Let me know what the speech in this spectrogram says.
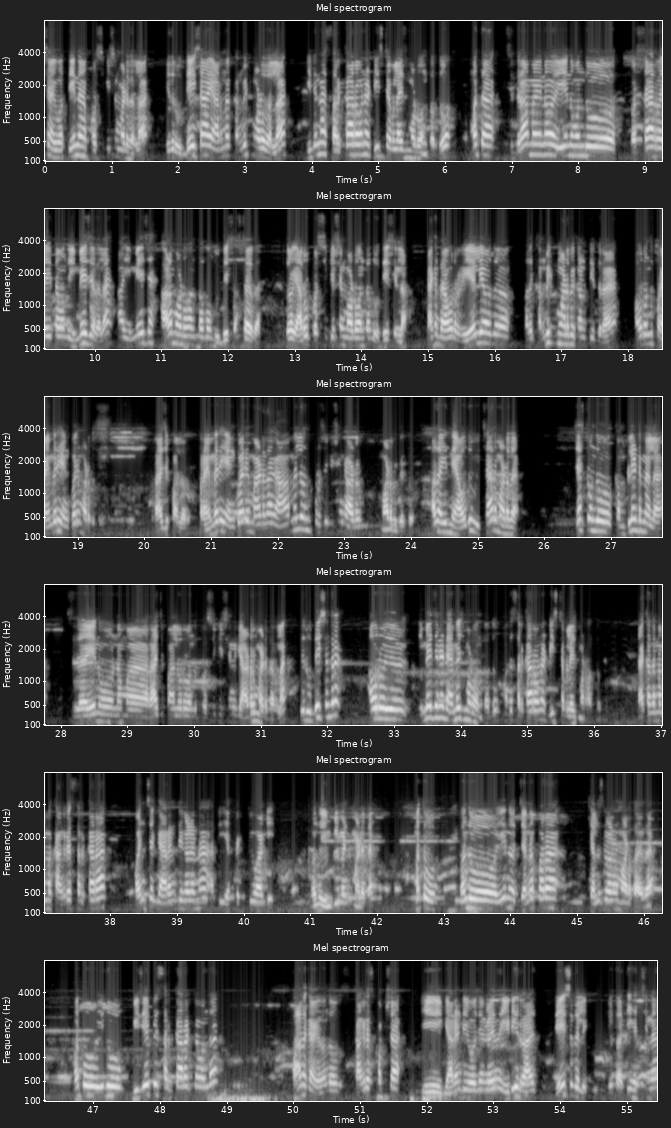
ಉದ್ದೇಶ ಇವತ್ತೇನ ಪ್ರಾಸಿಕ್ಯೂಷನ್ ಮಾಡಿದಲ್ಲ, ಇದ್ರ ಉದ್ದೇಶ ಯಾರನ್ನ ಕನ್ವಿಕ್ಟ್ ಮಾಡೋದಲ್ಲ, ಇದನ್ನ ಸರ್ಕಾರವನ್ನ ಡಿಸ್ಟೆಬಿಲೈಸ್ ಮಾಡುವಂತದ್ದು ಮತ್ತ ಸಿದ್ದರಾಮಯ್ಯನ ಏನು ಒಂದು ಭ್ರಷ್ಟಾಚಾರ ರಹಿತ ಒಂದು ಇಮೇಜ್ ಅದಲ್ಲ, ಆ ಇಮೇಜ್ ಹಾಳು ಮಾಡುವಂತದ್ದು ಒಂದು ಉದ್ದೇಶ ಅಷ್ಟೇ ಇದೆ ಇದ್ರೊಳಗೆ ಯಾರು ಪ್ರಾಸಿಕ್ಯೂಷನ್ ಮಾಡುವಂತದ್ದು ಉದ್ದೇಶ ಇಲ್ಲ. ಯಾಕಂದ್ರೆ ಅವ್ರು ರಿಯಲಿ ಅದು ಅದು ಕನ್ವಿಕ್ಟ್ ಮಾಡ್ಬೇಕಂತಿದ್ರ ಅವ್ರೊಂದು ಪ್ರೈಮರಿ ಎಂಕ್ವೈರಿ ಮಾಡ್ಬೇಕು. ರಾಜ್ಯಪಾಲರು ಪ್ರೈಮರಿ ಎಂಕ್ವೈರಿ ಮಾಡಿದಾಗ ಆಮೇಲೆ ಒಂದು ಪ್ರಾಸಿಕ್ಯೂಷನ್ ಆರ್ಡರ್ ಮಾಡಬೇಕು. ಅದ ಇದನ್ನ ಯಾವ್ದು ವಿಚಾರ ಮಾಡದ. ಜಸ್ಟ್ ಒಂದು ಕಂಪ್ಲೇಂಟ್ ಮೇಲೆ ಏನು ನಮ್ಮ ರಾಜ್ಯಪಾಲರು ಒಂದು ಪ್ರೊಸಿಕ್ಯೂಷನ್ಗೆ ಆರ್ಡರ್ ಮಾಡಿದಾರಲ್ಲ? ಇದ್ರ ಉದ್ದೇಶ ಅಂದ್ರೆ ಅವರು ಇಮೇಜ್ ಅನ್ನ ಡ್ಯಾಮೇಜ್ ಮಾಡುವಂತದ್ದು ಮತ್ತೆ ಸರ್ಕಾರವನ್ನ ಡಿಸ್ಟಬಿಲೈಸ್ ಮಾಡುವಂತದ್ದು ಯಾಕಂದ್ರೆ ನಮ್ಮ ಕಾಂಗ್ರೆಸ್ ಸರ್ಕಾರ ಪಂಚ ಗ್ಯಾರಂಟಿಗಳನ್ನ ಅತಿ ಎಫೆಕ್ಟಿವ್ ಆಗಿ ಒಂದು ಇಂಪ್ಲಿಮೆಂಟ್ ಮಾಡಿದೆ. ಮತ್ತು ಒಂದು ಏನು ಜನಪರ ಕೆಲಸಗಳನ್ನ ಮಾಡ್ತಾ ಇದೆ. ಮತ್ತು ಇದು ಬಿಜೆಪಿ ಸರ್ಕಾರಕ್ಕೆ ಒಂದು ಬಾಧಕ ಆಗಿದೆ. ಒಂದು ಕಾಂಗ್ರೆಸ್ ಪಕ್ಷ ಈ ಗ್ಯಾರಂಟಿ ಯೋಜನೆಗಳಿಂದ ಇಡೀ ರಾಜ್ ದೇಶದಲ್ಲಿ ಇವತ್ತು ಅತಿ ಹೆಚ್ಚಿನ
